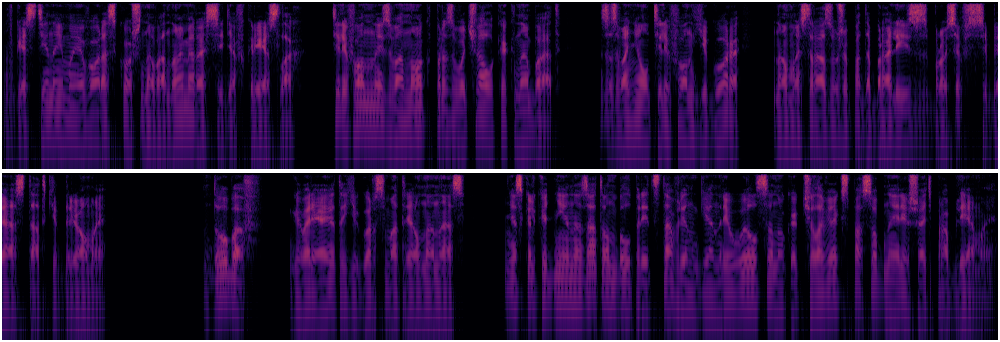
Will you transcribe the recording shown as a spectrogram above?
в гостиной моего роскошного номера, сидя в креслах. Телефонный звонок прозвучал как набат. Зазвонил телефон Егора, но мы сразу же подобрались, сбросив с себя остатки дремы. «Дубов», — говоря это, Егор смотрел на нас. Несколько дней назад он был представлен Генри Уилсону как человек, способный решать проблемы.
